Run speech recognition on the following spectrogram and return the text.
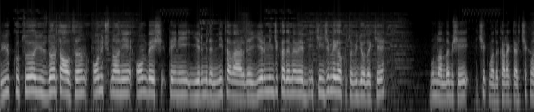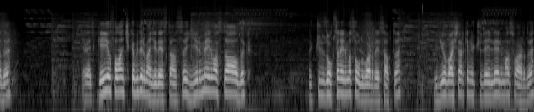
Büyük kutu 104 altın. 13 nani, 15 penny, 20 de Nita verdi. 20. kademe ve ikinci mega kutu videodaki. Bundan da bir şey çıkmadı. Karakter çıkmadı. Evet Gale falan çıkabilir bence destansı. 20 elmas daha aldık. 390 elmas oldu bu arada hesapta. Video başlarken 350 elmas vardı.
